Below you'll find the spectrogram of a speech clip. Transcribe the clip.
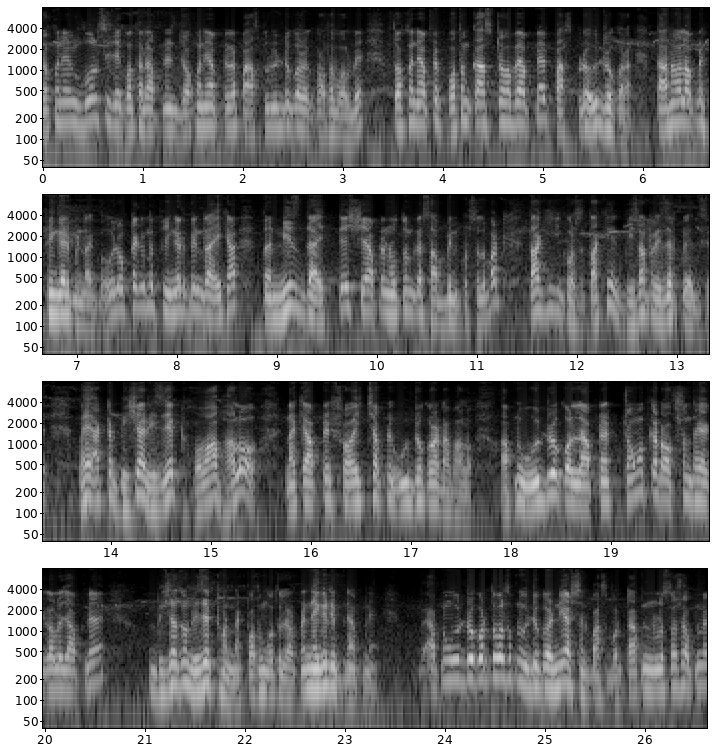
যখনই আমি বলছি যে কথাটা আপনি, যখনই আপনারা পাসপোর্ট উইড্রো করার কথা বলবে, তখনই আপনার প্রথম কাজটা হবে আপনার পাসপোর্ট উইড্রো করা। তা না হলে আপনার ফিঙ্গারপ্রিন্ট রাখবে। ওই লোকটা কিন্তু ফিঙ্গারপ্রিন্ট রাখা তার নিজ দায়িত্বে সে আপনার নতুন করে সাবমিট করছিল। বাট তাকে কি করছে? তাকে ভিসাটা রিজেক্ট করে দিছে। ভাই, একটা ভিসা রিজেক্ট হওয়া ভালো? নাকি আপনার স্বইচ্ছা আপনি উইড্রো করাটা ভালো? আপনি উইড্রো করলে আপনার চমৎকার অপশন থেকে গেল যে আপনি ভিসা যখন রিজেক্ট হন না প্রথম কথা আপনি নেগেটিভ না আপনি। আপনি উইড্রো করতে বলছেন আপনি উইড্রো করে নিয়ে আসছেন পাসপোর্টটা আপনি নুলস্তাস আপনি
